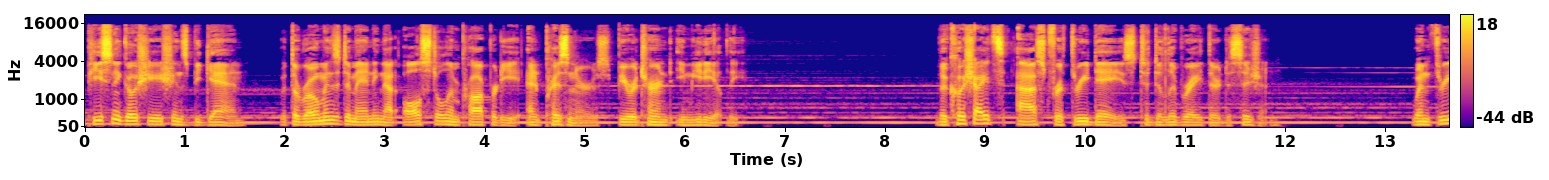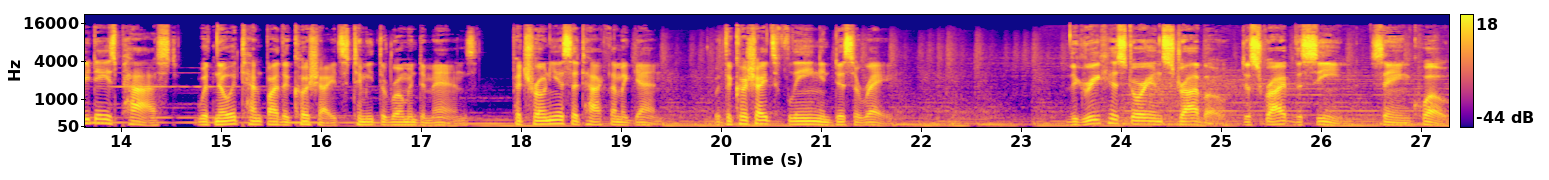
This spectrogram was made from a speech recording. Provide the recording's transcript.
peace negotiations began, with the Romans demanding that all stolen property and prisoners be returned immediately. The Kushites asked for three days to deliberate their decision. When three days passed, with no attempt by the Kushites to meet the Roman demands, Petronius attacked them again, with the Kushites fleeing in disarray. The Greek historian Strabo described the scene, saying, quote,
